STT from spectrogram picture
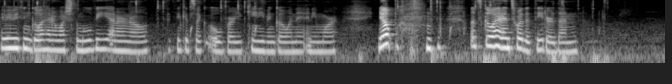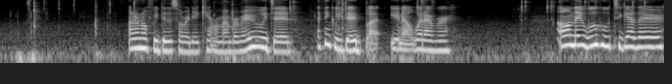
Maybe we can go ahead and watch the movie? I don't know. I think it's like over. You can't even go in it anymore. Nope. Let's go ahead and tour the theater then. I don't know if we did this already. I can't remember. Maybe we did. I think we did, but, you know, whatever. Oh, and they woohoo together.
